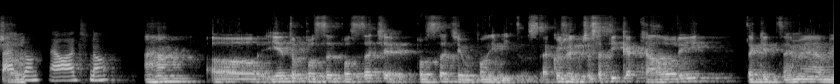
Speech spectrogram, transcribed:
pardon, na lačno. Aha, o, je to v podstate, podstate, podstate úplný mýtus. Akože čo sa týka kalórií, tak keď chceme, aby,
